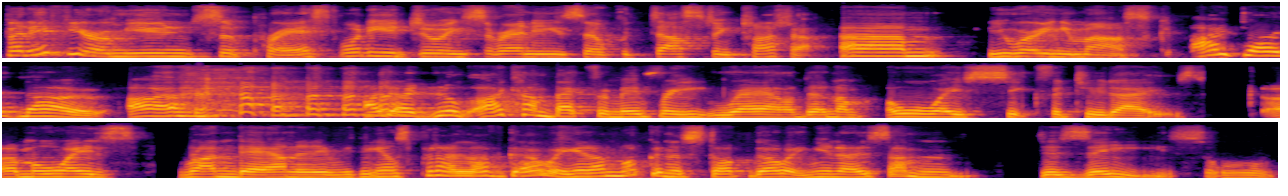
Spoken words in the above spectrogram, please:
But if you're immune suppressed, what are you doing surrounding yourself with dust and clutter? Um, you're wearing your mask. I don't know. I I don't look. I come back from every round and I'm always sick for two days. I'm always run down and everything else, but I love going and I'm not going to stop going. You know, some disease or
